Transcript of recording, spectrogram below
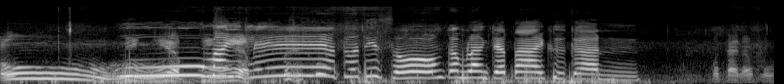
โอ้นิ่งเงียบโอ้นิ่งมาเงีอียกบแล้วตัวที่สองกำลังจะตายคือกัน มันตายแล้วหนึ่ง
